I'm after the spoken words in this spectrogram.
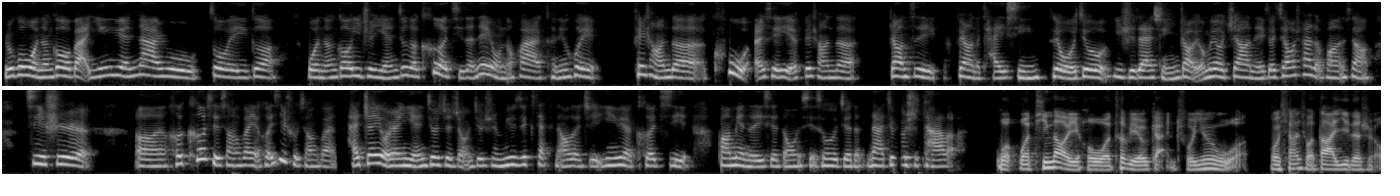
如果我能够把音乐纳入作为一个我能够一直研究的课题的内容的话，肯定会非常的酷，而且也非常的让自己非常的开心。所以我就一直在寻找有没有这样的一个交叉的方向，既是呃和科学相关，也和艺术相关。还真有人研究这种就是 music technology 音乐科技方面的一些东西，所以我觉得那就是它了。我我听到以后，我特别有感触，因为我。我想起我大一的时候，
